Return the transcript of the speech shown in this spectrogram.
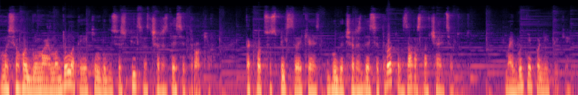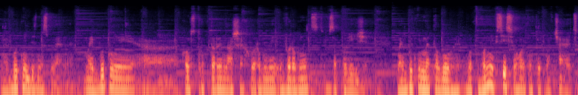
Ми сьогодні маємо думати, яким буде суспільство через 10 років. Так от суспільство, яке буде через 10 років, зараз навчається тут. Майбутні політики, майбутні бізнесмени, майбутні е, конструктори наших виробни- виробництв в Запоріжжі, майбутні металурги. От вони всі сьогодні тут навчаються.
